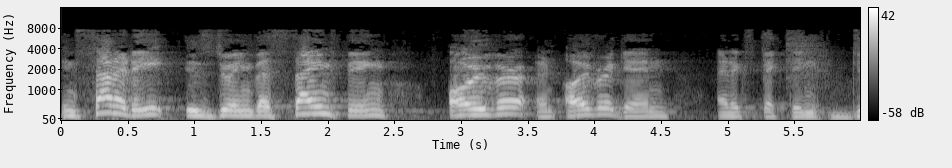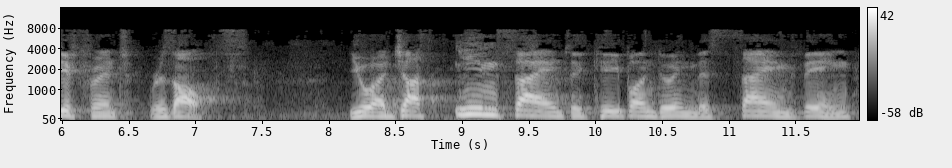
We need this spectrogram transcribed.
insanity is doing the same thing over and over again and expecting different results. You are just insane to keep on doing the same thing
